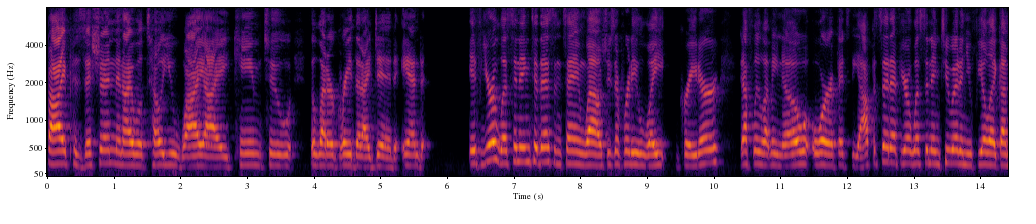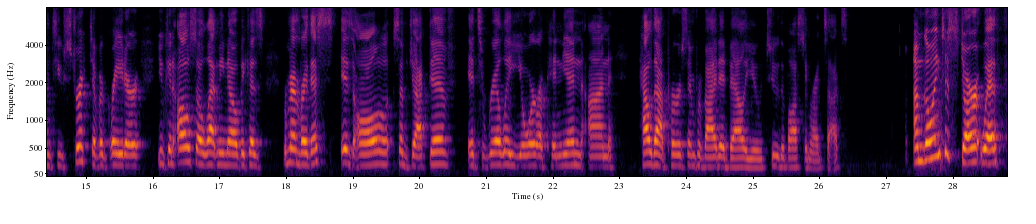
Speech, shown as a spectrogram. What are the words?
by position and I will tell you why I came to the letter grade that I did. And if you're listening to this and saying, wow, she's a pretty light grader, definitely let me know. Or if it's the opposite, if you're listening to it and you feel like I'm too strict of a grader, you can also let me know because remember, this is all subjective. It's really your opinion on how that person provided value to the Boston Red Sox. I'm going to start with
